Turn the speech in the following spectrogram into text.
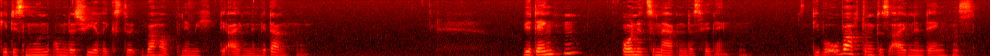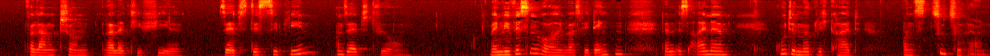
geht es nun um das Schwierigste überhaupt, nämlich die eigenen Gedanken. Wir denken, ohne zu merken, dass wir denken. Die Beobachtung des eigenen Denkens verlangt schon relativ viel Selbstdisziplin und Selbstführung. Wenn wir wissen wollen, was wir denken, dann ist eine gute Möglichkeit, uns zuzuhören.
